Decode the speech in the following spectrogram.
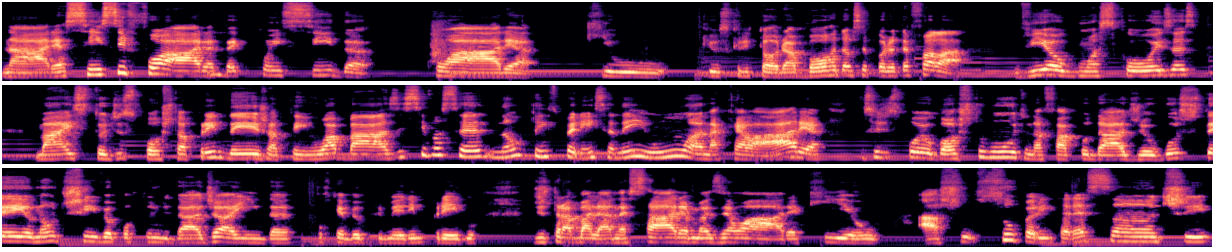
na área assim. Se for a área até que conhecida com a área que o, que o escritório aborda, você pode até falar vi algumas coisas, mas estou disposto a aprender, já tenho a base. Se você não tem experiência nenhuma naquela área, você diz, pô, eu gosto muito, na faculdade eu gostei, eu não tive oportunidade ainda, porque é meu primeiro emprego, de trabalhar nessa área, mas é uma área que eu acho super interessante.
